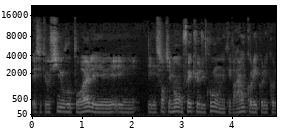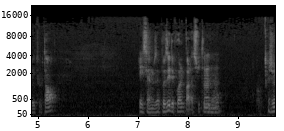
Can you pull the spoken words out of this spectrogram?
et c'était aussi nouveau pour elle et, et- et les sentiments ont fait que du coup on était vraiment collés, collés, collés tout le temps. Et ça nous a posé des problèmes par la suite Mhm. évidemment. Je,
